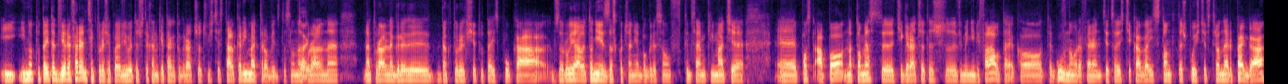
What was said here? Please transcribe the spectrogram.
I, I no tutaj te dwie referencje, które się pojawiły też w tych ankietach to graczy, oczywiście Stalker i Metro, więc to są Tak. naturalne, naturalne gry, na których się tutaj spółka wzoruje, ale to nie jest zaskoczenie, bo gry są w tym samym klimacie e, post-apo, natomiast e, ci gracze też e, wymienili Fallouta jako tę główną referencję, co jest ciekawe i stąd też pójście w stronę RPGa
